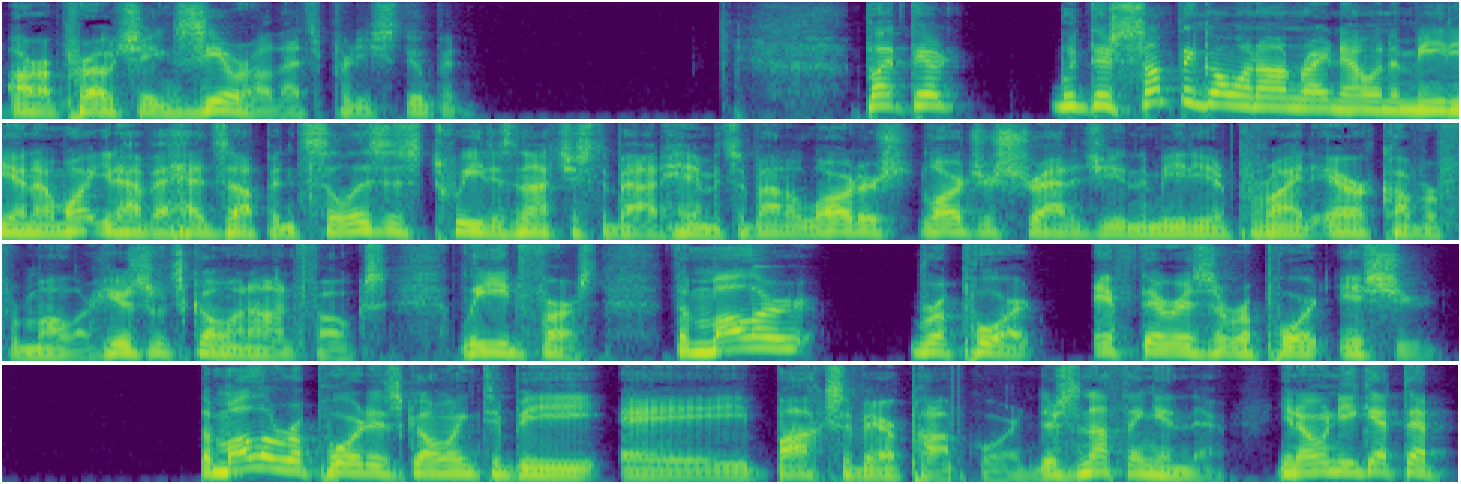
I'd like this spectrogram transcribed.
are approaching zero. That's pretty stupid. But there there's something going on right now in the media, and I want you to have a heads up. And Cillizza's tweet is not just about him; it's about a larger, larger strategy in the media to provide air cover for Mueller. Here's what's going on, folks. Lead first: the Mueller report, if there is a report issued, the Mueller report is going to be a box of air popcorn. There's nothing in there. You know, when you get that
